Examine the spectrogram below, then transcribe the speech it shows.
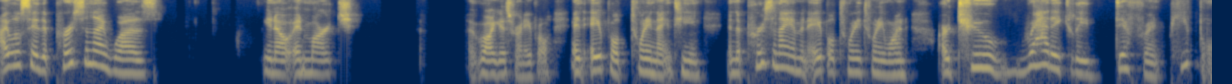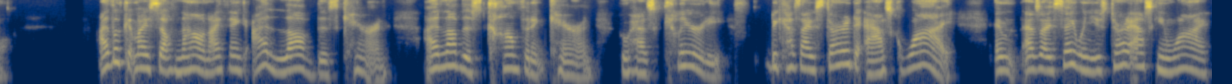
i will say the person i was you know in march well, I guess we're in April, in April 2019, and the person I am in April 2021 are two radically different people. I look at myself now and I think, I love this Karen. I love this confident Karen who has clarity because I've started to ask why. And as I say, when you start asking why,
